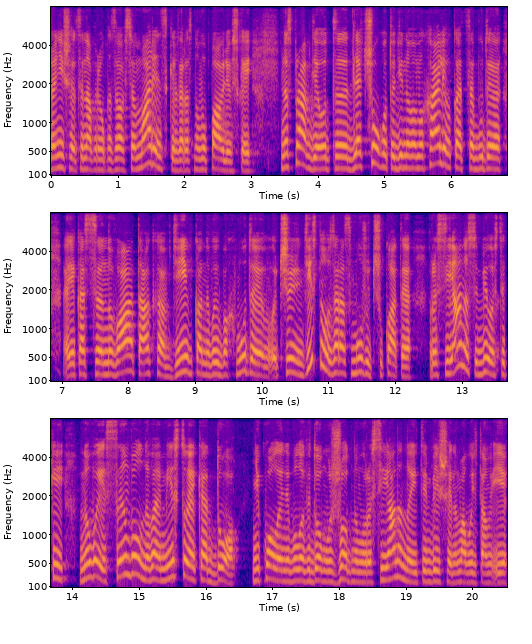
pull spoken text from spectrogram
Раніше цей напрямок називався Мар'їнським, зараз Новопавлівський. Насправді, от для чого тоді Новомихайлівка? Це буде якась нова так Авдіївка, новий Бахмут. Чи дійсно зараз можуть шукати росіяни собі ось такий новий символ, нове місто, яке до ніколи не було відомо жодному росіянину, і тим більше, ну, мабуть, там і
